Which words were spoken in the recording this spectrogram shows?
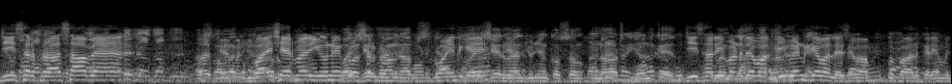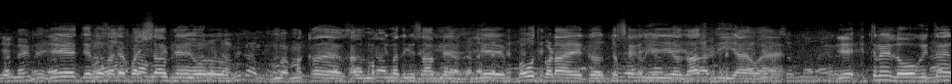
جی سر فراز صاحب ہیں۔ وائس چیئرمین یونین کونسل نمائندگی چیئرمین یونین کونسل اناٹھ کے جی سر ایونٹ کے والے سے آپ کو بات کریں مجھے؟ یہ دیکھو خالد پاچھ صاحب نے اور خالد مکی مدنی صاحب نے یہ بہت بڑا ایک دسکے کے لیے یہ اعزاز دیا ہوا ہے۔ یہ اتنے لوگ اتنے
